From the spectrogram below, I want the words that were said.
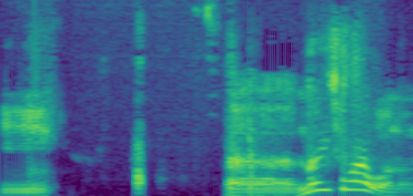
i e, no i działało, no.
